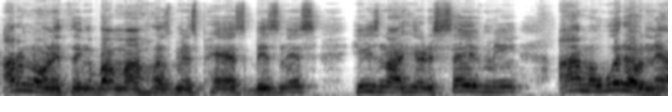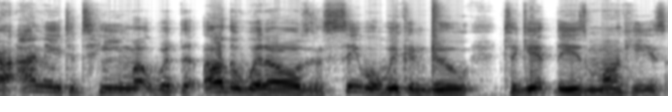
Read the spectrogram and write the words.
I don't know anything about my husband's past business. He's not here to save me. I'm a widow now. I need to team up with the other widows and see what we can do to get these monkeys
